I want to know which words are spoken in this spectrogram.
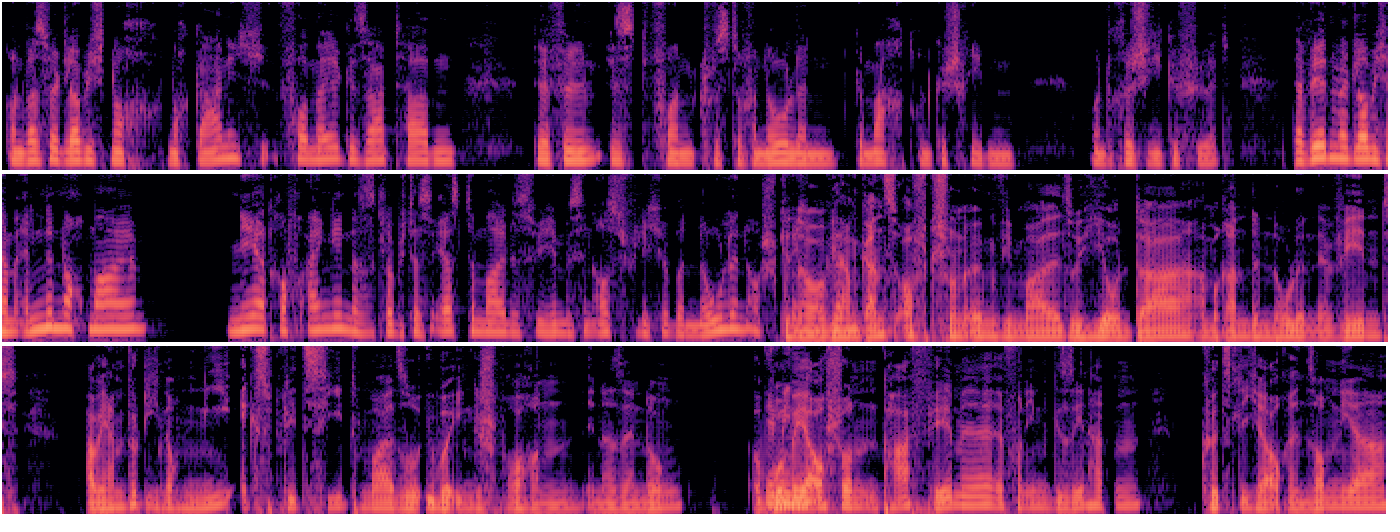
und was wir, glaube ich, noch, noch gar nicht formell gesagt haben, der Film ist von Christopher Nolan gemacht und geschrieben und Regie geführt. Da werden wir, glaube ich, am Ende nochmal näher drauf eingehen. Das ist, glaube ich, das erste Mal, dass wir hier ein bisschen ausführlicher über Nolan auch sprechen Genau, wir können. haben ganz oft schon irgendwie mal so hier und da am Rande Nolan erwähnt, aber wir haben wirklich noch nie explizit mal so über ihn gesprochen in der Sendung. Obwohl Wenn wir ja auch schon ein paar Filme von ihm gesehen hatten, kürzlich ja auch Insomnia,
